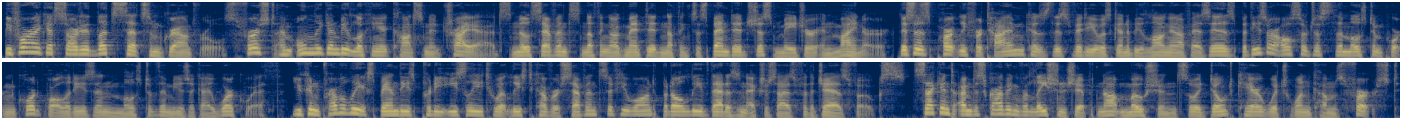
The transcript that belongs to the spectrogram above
Before I get started, let's set some ground rules. First, I'm only going to be looking at consonant triads. No sevenths, nothing augmented, nothing suspended, just major and minor. This is partly for time, because this video is going to be long enough as is, but these are also just the most important chord qualities in most of the music I work with. You can probably expand these pretty easily to at least cover sevenths if you want, but I'll leave that as an exercise for the jazz folks. Second, I'm describing relationship, not motion, so I don't care which one comes first.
